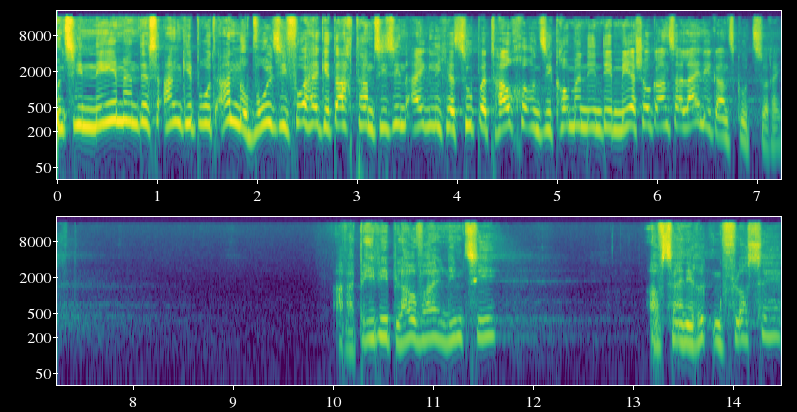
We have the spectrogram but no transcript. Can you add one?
Und sie nehmen das Angebot an, obwohl sie vorher gedacht haben, sie sind eigentlich ein super Taucher und sie kommen in dem Meer schon ganz alleine ganz gut zurecht. Aber Baby Blauwal nimmt sie auf seine Rückenflosse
